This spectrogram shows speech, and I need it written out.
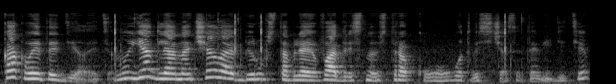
Как вы это делаете? Ну, я для начала беру, вставляю в адресную строку, вот вы сейчас это видите.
